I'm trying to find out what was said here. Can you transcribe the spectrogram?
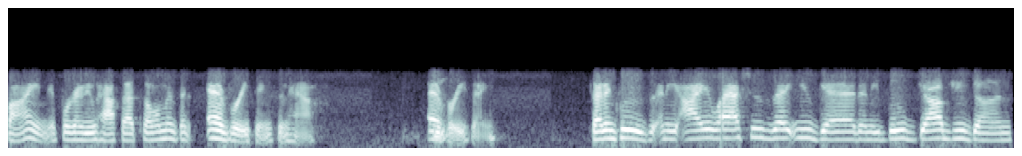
Fine. If we're gonna do half that settlement, then everything's in half. Everything. That includes any eyelashes that you get, any boob jobs you've done.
